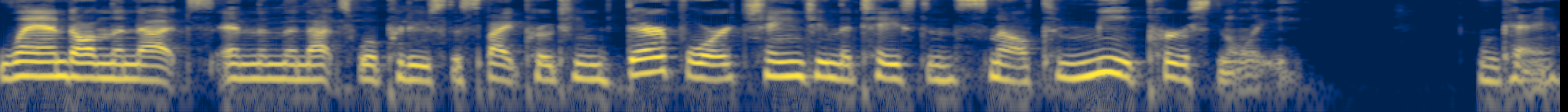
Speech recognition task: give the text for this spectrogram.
land on the nuts and then the nuts will produce the spike protein, therefore changing the taste and smell to me personally. Okay.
